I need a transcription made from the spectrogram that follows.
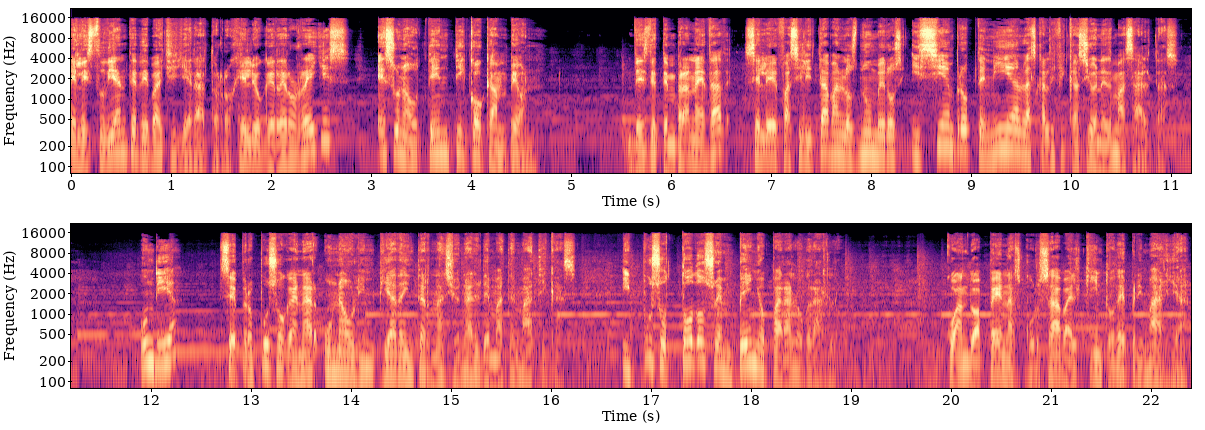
El estudiante de bachillerato Rogelio Guerrero Reyes es un auténtico campeón. Desde temprana edad se le facilitaban los números y siempre obtenía las calificaciones más altas. Un día se propuso ganar una Olimpiada Internacional de Matemáticas y puso todo su empeño para lograrlo. Cuando apenas cursaba el quinto de primaria,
